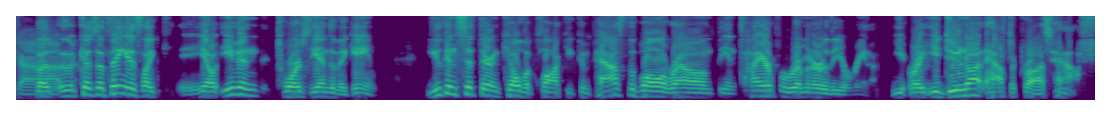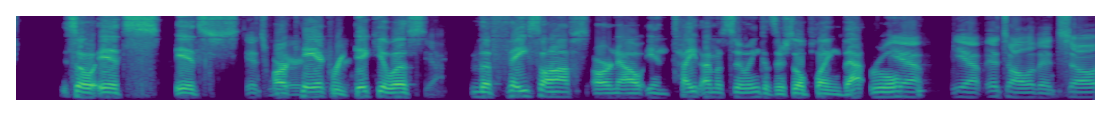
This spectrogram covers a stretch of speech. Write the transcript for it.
But Uh, because the thing is, like you know, even towards the end of the game, you can sit there and kill the clock. You can pass the ball around the entire perimeter of the arena, you, right? You do not have to cross half. So it's it's it's weird. archaic, ridiculous. Yeah. The face-offs are now in tight. I'm assuming because they're still playing that rule. Yeah, yeah, it's all of it. So,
